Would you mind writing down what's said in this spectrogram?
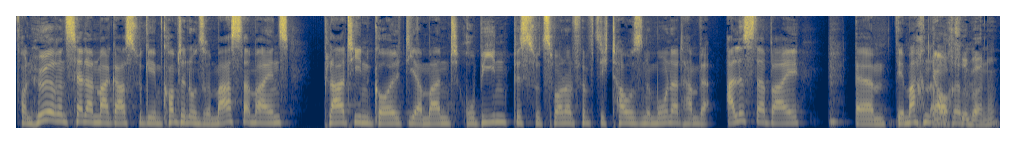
von höheren Sellern mal Gas zu geben, kommt in unsere Masterminds. Platin, Gold, Diamant, Rubin bis zu 250.000 im Monat haben wir alles dabei. Ähm, wir machen Ja, auch, auch im- drüber, ne?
